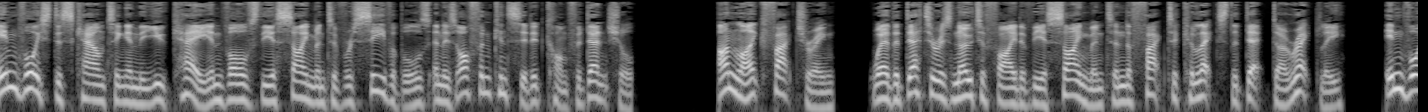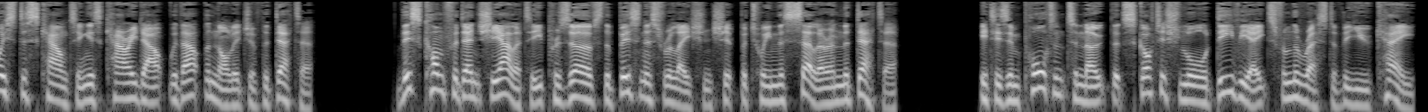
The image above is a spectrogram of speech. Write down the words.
Invoice discounting in the UK involves the assignment of receivables and is often considered confidential. Unlike factoring, where the debtor is notified of the assignment and the factor collects the debt directly, invoice discounting is carried out without the knowledge of the debtor. This confidentiality preserves the business relationship between the seller and the debtor. It is important to note that Scottish law deviates from the rest of the UK,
